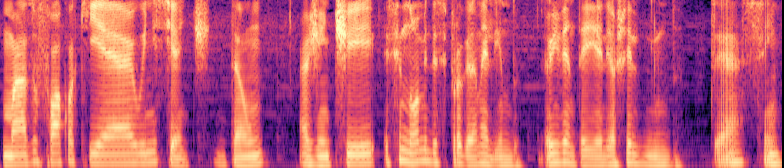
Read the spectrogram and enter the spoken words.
mas o foco aqui é o iniciante. Então, a gente. Esse nome desse programa é lindo. Eu inventei ele, eu achei ele lindo. É, sim.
